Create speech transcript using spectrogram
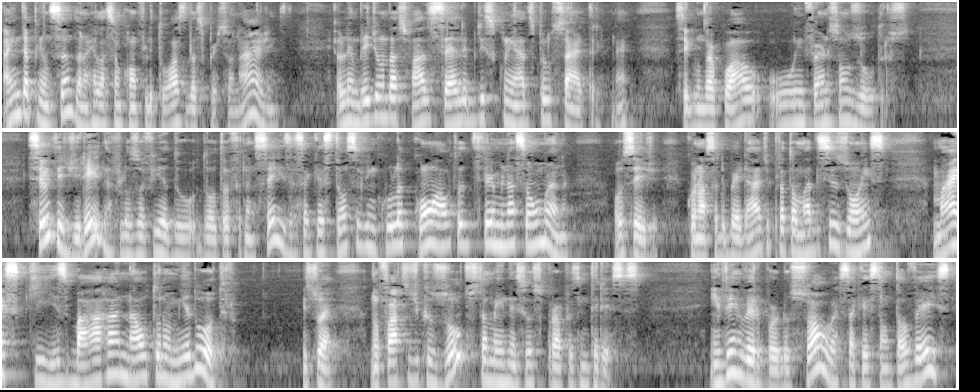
Ainda pensando na relação conflituosa das personagens, eu lembrei de uma das fases célebres cunhadas pelo Sartre, né? segundo a qual o inferno são os outros. Se eu entendi direito, na filosofia do, do autor francês, essa questão se vincula com a autodeterminação humana, ou seja, com nossa liberdade para tomar decisões, mas que esbarra na autonomia do outro. Isso é, no fato de que os outros também têm seus próprios interesses. Em Venha Ver o Pôr do Sol, essa questão talvez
